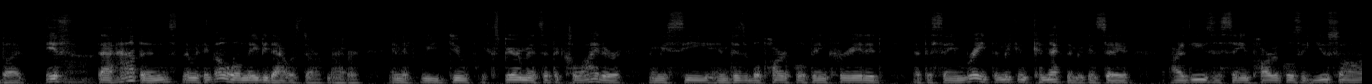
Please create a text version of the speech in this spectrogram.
But if that happens, then we think, oh, well, maybe that was dark matter. And if we do experiments at the collider and we see invisible particles being created at the same rate, then we can connect them. We can say, are these the same particles that you saw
